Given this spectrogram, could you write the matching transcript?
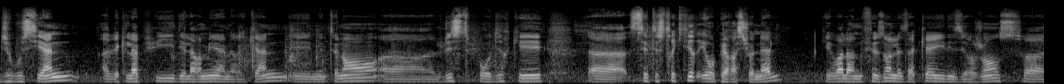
djiboutienne avec l'appui de l'armée américaine. Et maintenant, juste pour dire que cette structure est opérationnelle. Et voilà, nous faisons les accueils des urgences, euh,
